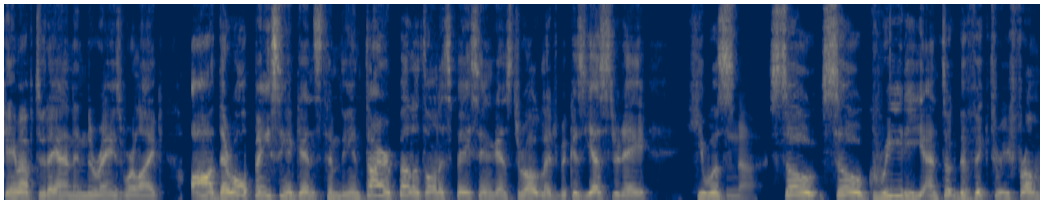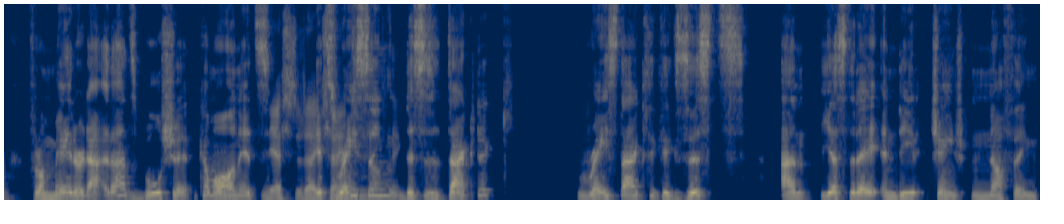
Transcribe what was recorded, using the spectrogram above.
came up today and in the race were like, oh, they're all pacing against him. The entire peloton is pacing against Roglic because yesterday he was no. so so greedy and took the victory from from Mader. That that's bullshit. Come on, it's yesterday. It's racing. Nothing. This is a tactic. Race tactic exists, and yesterday indeed changed nothing.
